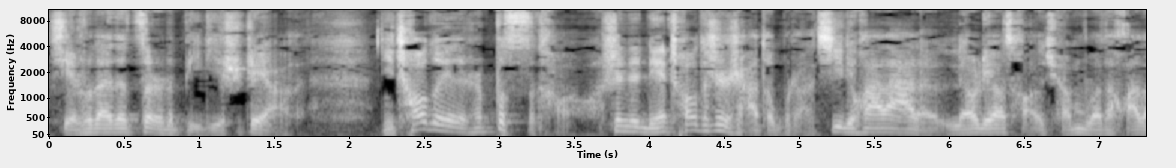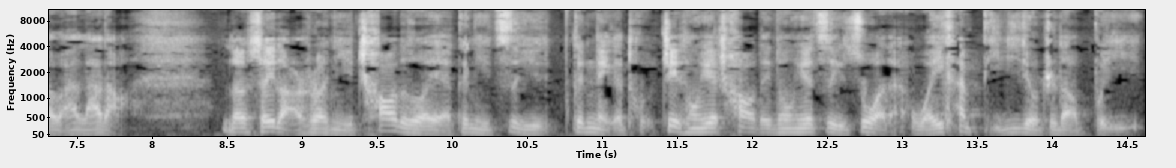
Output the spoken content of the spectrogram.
写出来的字儿的笔记是这样的。你抄作业的时候不思考，甚至连抄的是啥都不知道，稀里哗啦的潦里潦草的全部把它划拉完拉倒。那所以老师说，你抄的作业跟你自己跟哪个同这同学抄的同学自己做的，我一看笔记就知道不一，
